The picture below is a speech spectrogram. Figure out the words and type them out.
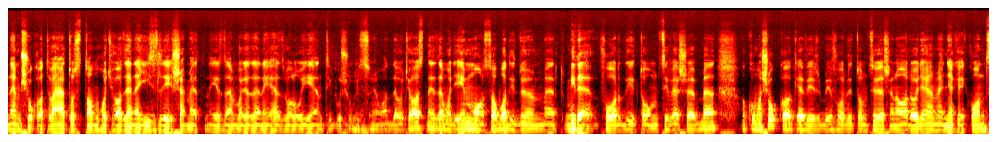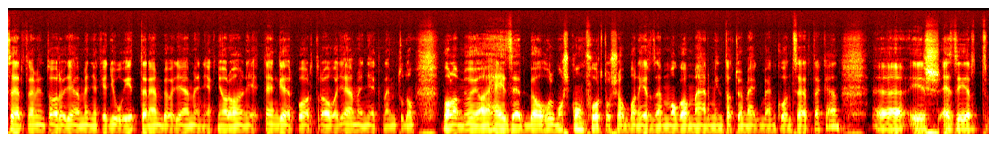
nem sokat változtam, hogyha a zene ízlésemet nézem, vagy a zenéhez való ilyen típusú viszonyomat. De hogyha azt nézem, hogy én ma a szabadidőmet mire fordítom szívesebben, akkor ma sokkal kevésbé fordítom szívesen arra, hogy elmenjek egy koncertre, mint arra, hogy elmenjek egy jó étterembe, vagy elmenjek nyaralni egy tengerpartra, vagy elmenjek, nem tudom, valami olyan helyzetbe, ahol most komfortosabban érzem magam már, mint a tömegben koncerteken. És ezért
